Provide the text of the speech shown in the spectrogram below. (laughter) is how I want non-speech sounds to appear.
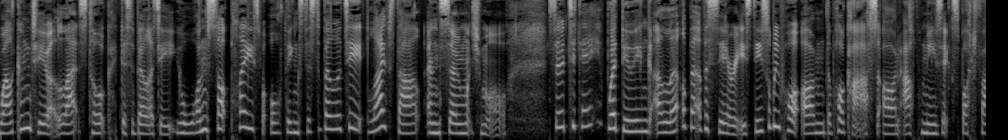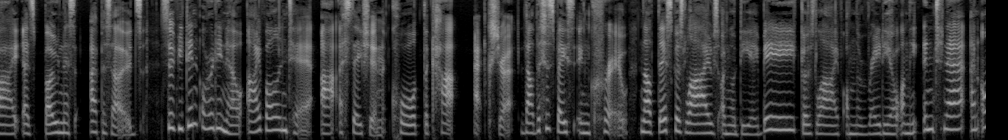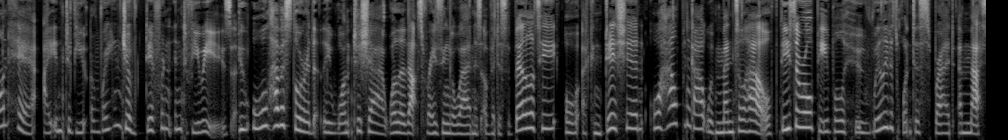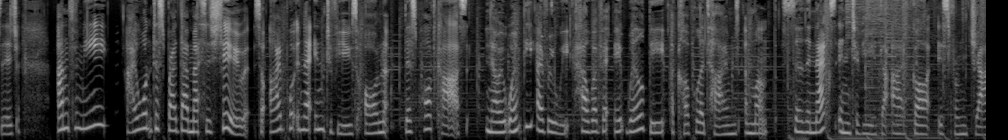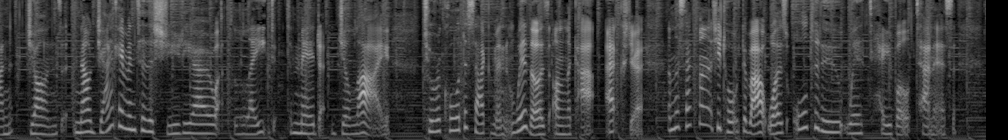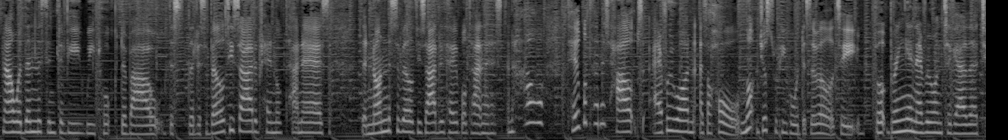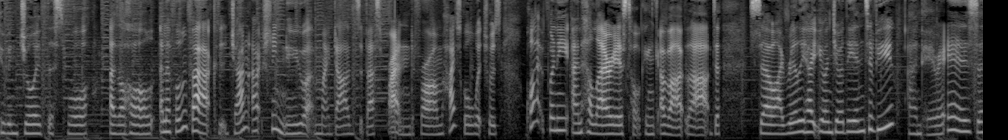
welcome to Let's Talk Disability, your one stop place for all things disability, lifestyle, and so much more. So, today we're doing a little bit of a series. These will be put on the podcast on Apple Music, Spotify as bonus episodes. So, if you didn't already know, I volunteer at a station called The Cat Extra. Now, this is based in Crewe. Now, this goes live on your DAB, goes live on the radio, on the internet, and on here, I interview a range of different interviewees who all have a story that they want to share, whether that's raising awareness of a disability or a condition or helping out with mental health. These are all people who really just want to spread a message. And for me, I want to spread their message too, so I'm putting their interviews on this podcast. Now, it won't be every week, however, it will be a couple of times a month. So, the next interview that I've got is from Jan Johns. Now, Jan came into the studio late to mid July to record a segment with us on the Cat Extra, and the segment that she talked about was all to do with table tennis. Now, within this interview, we talked about this, the disability side of table tennis, the non disability side of table tennis, and how table tennis helps everyone as a whole, not just for people with disability, but bringing everyone together to enjoy the sport as a whole. And a fun fact Jan actually knew my dad's best friend from high school, which was quite funny and hilarious talking about that. So I really hope you enjoyed the interview, and here it is.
